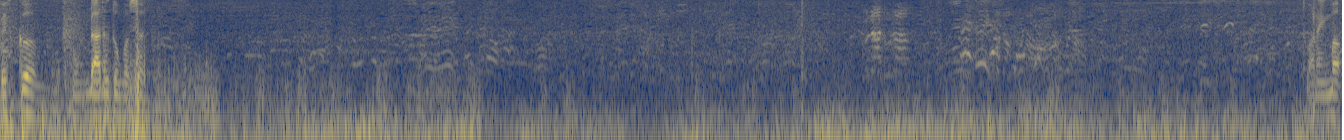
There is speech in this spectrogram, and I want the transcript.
Việt Cường cũng đã được tung vào sân còn anh Mộng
